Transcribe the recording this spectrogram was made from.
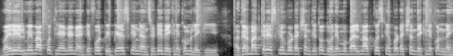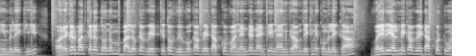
वही Realme में आपको 394 ppi स्क्रीन डेंसिटी देखने को मिलेगी। अगर बात करें स्क्रीन प्रोटेक्शन की तो दोनों मोबाइल में आपको स्क्रीन प्रोटेक्शन देखने को नहीं मिलेगी। और अगर बात करें दोनों मोबाइलों के वेट की तो Vivo का वेट आपको वन ग्राम देखने को मिलेगा। वही रियलमी का वेट आपको टू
